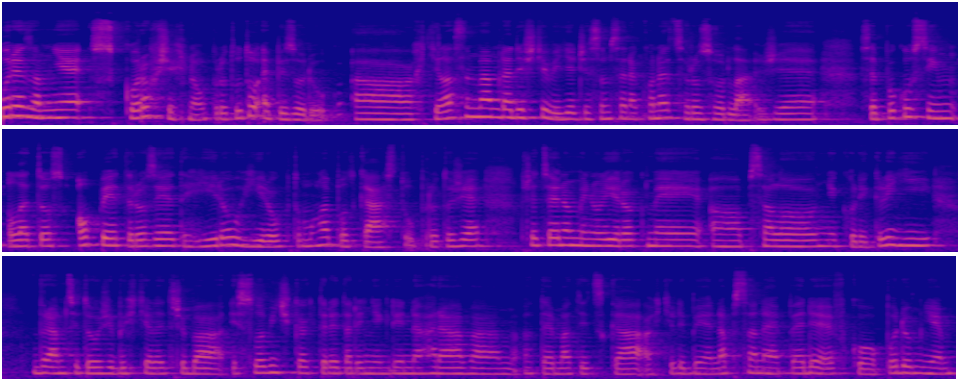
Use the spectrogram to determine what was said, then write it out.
bude za mě skoro všechno pro tuto epizodu. A chtěla jsem vám dát ještě vědět, že jsem se nakonec rozhodla, že se pokusím letos opět rozjet Hero Hero k tomuhle podcastu, protože přece jenom minulý rok mi uh, psalo několik lidí, v rámci toho, že by chtěli třeba i slovíčka, které tady někdy nahrávám, tematická a chtěli by je napsané, pdf podobně.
